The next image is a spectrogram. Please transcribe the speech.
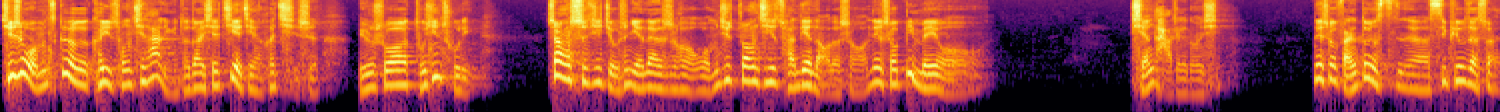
其实我们各个可以从其他领域得到一些借鉴和启示，比如说图形处理。上个世纪九十年代的时候，我们去装机传电脑的时候，那时候并没有显卡这个东西，那时候反正都用呃 CPU 在算。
